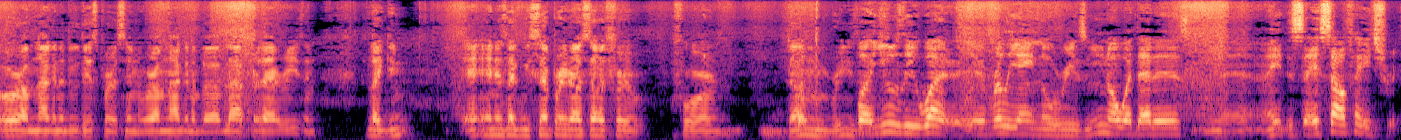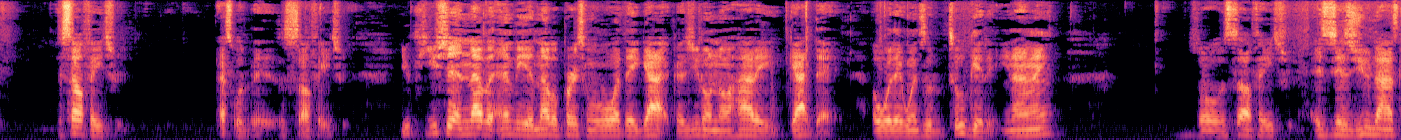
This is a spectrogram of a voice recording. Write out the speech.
or I'm not gonna do this person, or I'm not gonna blah blah blah for that reason. Like, you, and it's like we separate ourselves for for dumb reasons. But usually, what it really ain't no reason. You know what that is? I hate to say, it's self hatred. Self hatred. That's what. It's self hatred. You you should never envy another person for what they got because you don't know how they got that or where they went to to get it. You know what I mean? So it's self hatred. It's just you not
